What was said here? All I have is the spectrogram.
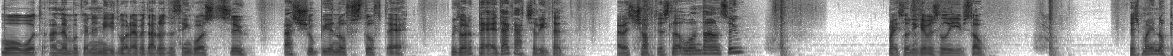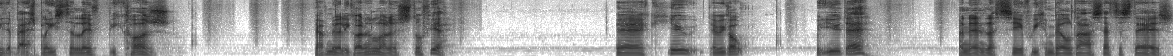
more wood, and then we're going to need whatever that other thing was too. That should be enough stuff there. We got a bear egg actually then. Let's chop this little one down too. Might only give us leaves though. This might not be the best place to live because we haven't really got a lot of stuff yet. Uh, Q, there we go. Put you there. And then let's see if we can build our set of stairs.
